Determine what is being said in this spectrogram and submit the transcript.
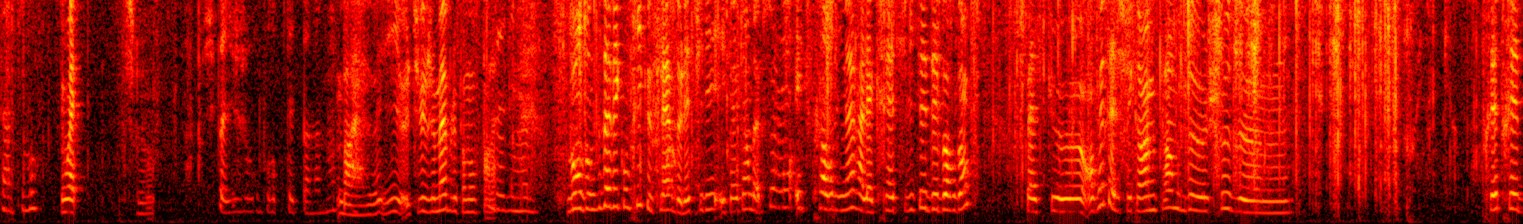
C'est un petit mot? Ouais. Sais pas, je pourrais peut-être pas maintenant. Bah vas-y. euh, Tu veux que je meuble pendant ce temps-là Vas-y, meuble. Bon, donc vous avez compris que Claire de l'Esfilé est quelqu'un d'absolument extraordinaire à la créativité débordante. Parce que, en fait, elle fait quand même plein de choses euh, très, très,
